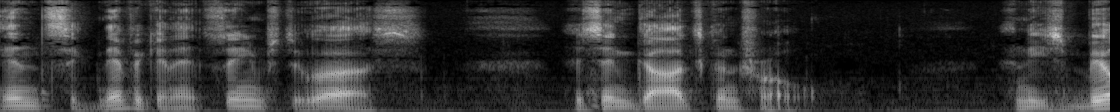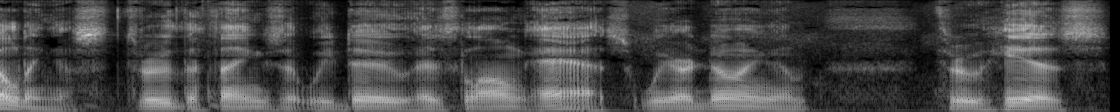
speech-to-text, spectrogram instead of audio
insignificant it seems to us, it's in God's control. And He's building us through the things that we do as long as we are doing them through His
